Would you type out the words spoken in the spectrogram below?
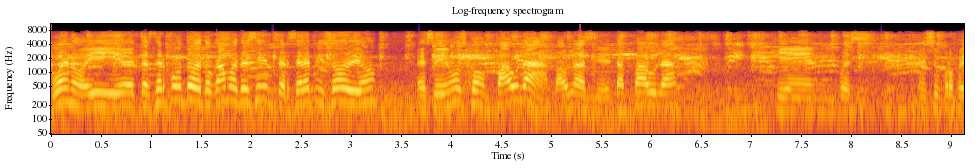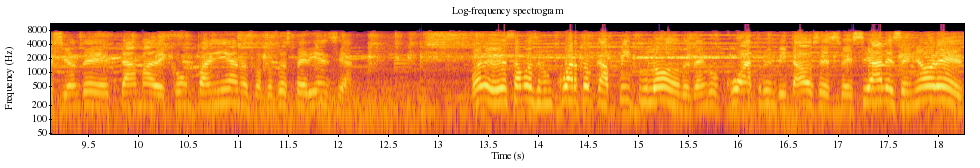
Bueno, y el tercer punto que tocamos, es decir, tercer episodio, estuvimos con Paula, Paula, la señorita Paula, quien pues en su profesión de dama de compañía nos contó su experiencia. Bueno, y hoy estamos en un cuarto capítulo donde tengo cuatro invitados especiales, señores.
